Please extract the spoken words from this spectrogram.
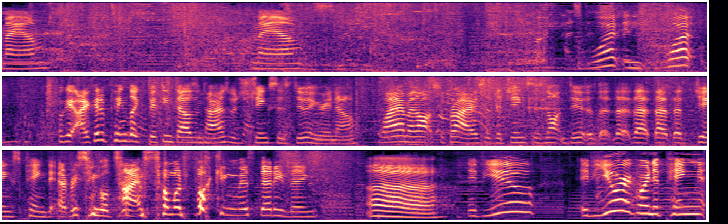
Ma'am? Ma'am? What in... What... Okay, I could have pinged like 15,000 times, which Jinx is doing right now. Why am I not surprised that the Jinx is not do that that that that, that Jinx pinged every single time someone fucking missed anything? Uh, if you if you are going to ping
